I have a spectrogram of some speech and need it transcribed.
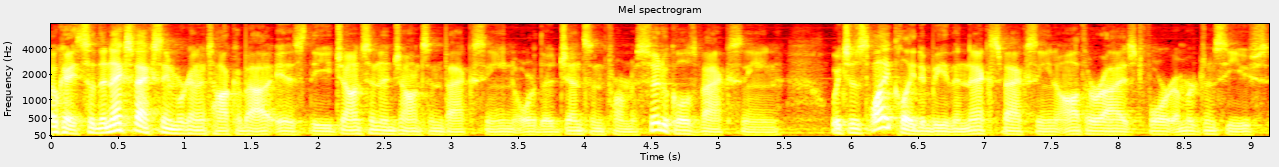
Okay, so the next vaccine we're going to talk about is the Johnson & Johnson vaccine or the Janssen Pharmaceuticals vaccine, which is likely to be the next vaccine authorized for emergency use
